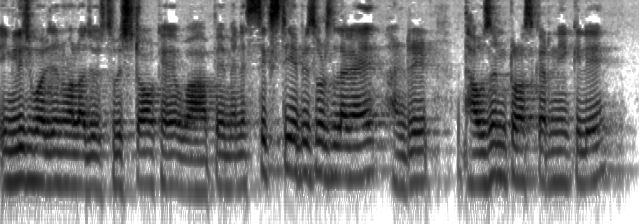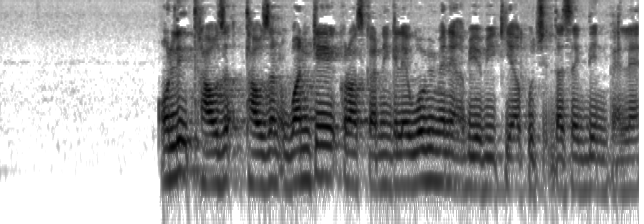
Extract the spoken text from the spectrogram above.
इंग्लिश वर्जन वाला जो स्विच टॉक है, वहाँ पे मैंने सिक्सटी एपिसोड्स लगाए हंड्रेड थाउज़ेंड क्रॉस करने के लिए। ओनली थाउज़ेंड थाउज़ेंड वन के क्रॉस करने के लिए, वो भी मैंने अभी अभी किया कुछ दस एक दिन पहले।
